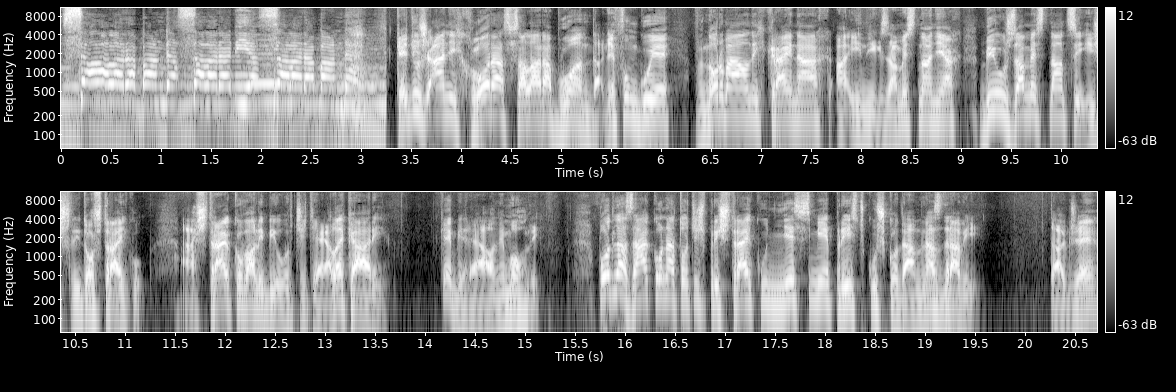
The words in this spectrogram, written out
Salalarabanda, salaradia, salarabanda. Keď už ani chlora salara buanda nefunguje, v normálnych krajinách a iných zamestnaniach by už zamestnanci išli do štrajku. A štrajkovali by určite aj lekári, keby reálne mohli. Podľa zákona totiž pri štrajku nesmie prísť ku škodám na zdraví. Takže...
